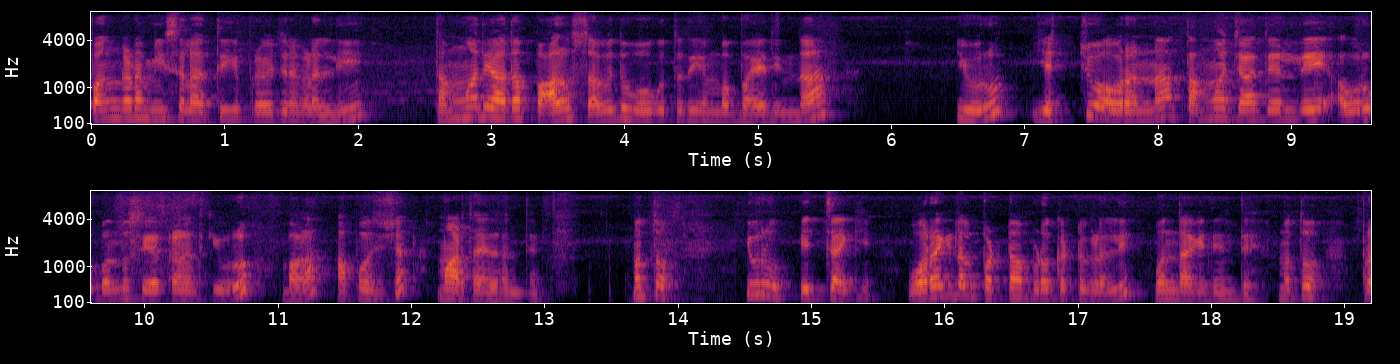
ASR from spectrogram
ಪಂಗಡ ಮೀಸಲಾತಿ ಪ್ರಯೋಜನಗಳಲ್ಲಿ ತಮ್ಮದೇ ಆದ ಪಾಲು ಸವೆದು ಹೋಗುತ್ತದೆ ಎಂಬ ಭಯದಿಂದ ಇವರು ಹೆಚ್ಚು ಅವರನ್ನು ತಮ್ಮ ಜಾತಿಯಲ್ಲಿ ಅವರು ಬಂದು ಸೇರ್ಕೊಳ್ಳೋದಕ್ಕೆ ಇವರು ಭಾಳ ಅಪೋಸಿಷನ್ ಮಾಡ್ತಾ ಇದ್ರಂತೆ. ಮತ್ತು ಇವರು ಹೆಚ್ಚಾಗಿ ಹೊರಗಿಡಲ್ಪಟ್ಟ ಬುಡಕಟ್ಟುಗಳಲ್ಲಿ ಒಂದಾಗಿದೆ ಅಂತೆ ಮತ್ತು ಪ್ರ,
